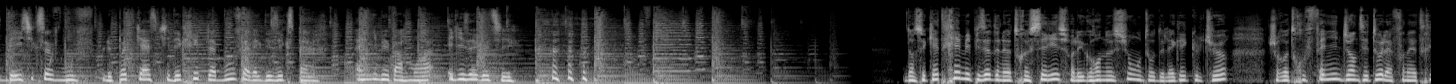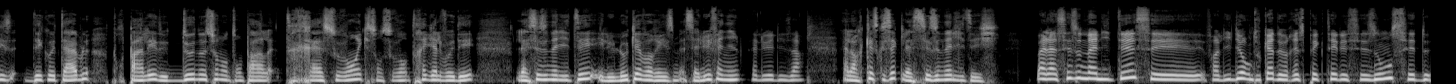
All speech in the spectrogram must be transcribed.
Basics of Bouffe, le podcast qui décrypte la bouffe avec des experts. Animé par moi, Elisa Gauthier. Dans ce quatrième épisode de notre série sur les grandes notions autour de l'agriculture, je retrouve Fanny Giancetto, la fondatrice d'Ecotable, pour parler de deux notions dont on parle très souvent et qui sont souvent très galvaudées, la saisonnalité et le locavorisme. Salut Fanny. Salut Elisa. Alors qu'est-ce que c'est que la saisonnalité? Bah, la saisonnalité, c'est, enfin l'idée en tout cas de respecter les saisons, c'est de,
